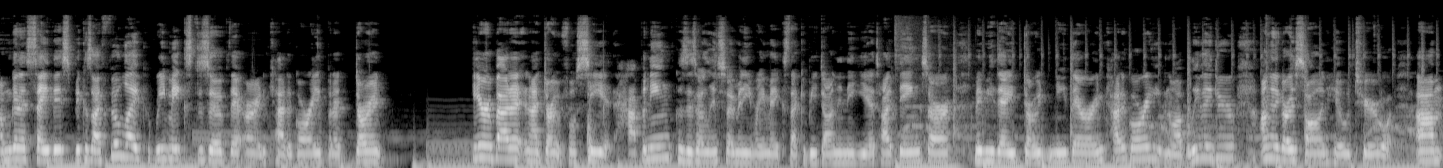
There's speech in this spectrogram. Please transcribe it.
I'm gonna say this because I feel like remakes deserve their own category, but I don't hear about it and I don't foresee it happening because there's only so many remakes that could be done in a year type thing. So maybe they don't need their own category, even though I believe they do. I'm gonna go Silent Hill 2. Um,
